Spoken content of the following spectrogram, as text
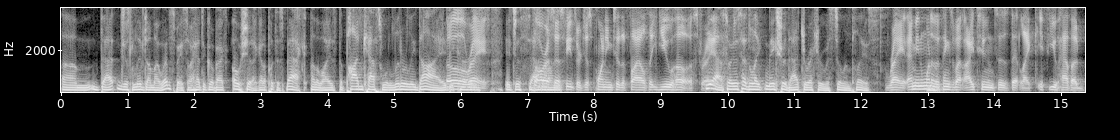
Um, that just lived on my web space. So I had to go back. Oh shit, I got to put this back. Otherwise, the podcast will literally die because Oh, right. it just sat the on- RSS feeds are just pointing to the files that you host, right? Yeah, so I just had to like make sure that directory was still in place. Right. I mean, one of the things about iTunes is that like if you have a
